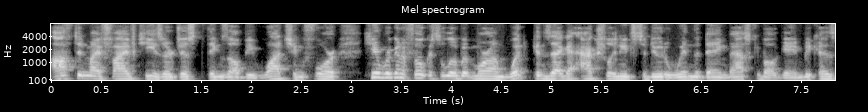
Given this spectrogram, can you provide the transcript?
Often my five keys are just things I'll be watching for. Here, we're going to focus a little bit more on what Gonzaga actually needs to do to win the dang basketball game because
